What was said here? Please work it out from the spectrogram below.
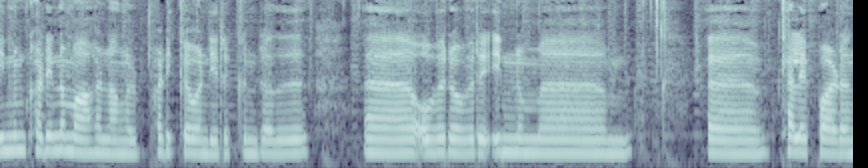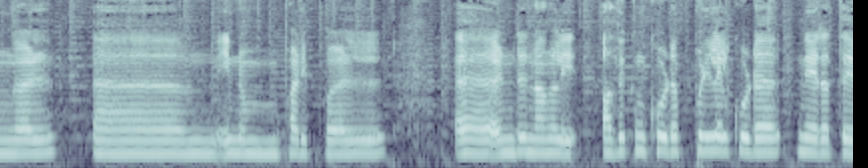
இன்னும் கடினமாக நாங்கள் படிக்க வேண்டியிருக்கின்றது. ஒவ்வொரு ஒவ்வொரு இன்னும் கலைப்பாடங்கள் இன்னும் படிப்புகள் என்று நாங்கள் அதுக்கும் கூட பிள்ளைகள் கூட நேரத்தை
